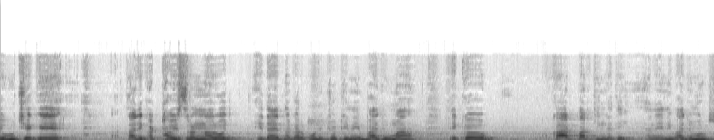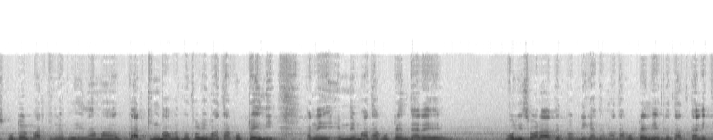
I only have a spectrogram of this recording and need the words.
એવું છે કે તારીખ અઠ્ઠાવીસ ત્રણના રોજ હિદાયતનગર પોલીસ ચોકીની બાજુમાં એક કાર પાર્કિંગ હતી અને એની બાજુમાં સ્કૂટર પાર્કિંગ હતું. એનામાં પાર્કિંગ બાબતમાં થોડી માથાકૂટ થયેલી અને એમને માથાકૂટ થયેલ ત્યારે પોલીસવાળા હાથે પબ્લિક હાથે માથાકૂટ થયેલી એટલે તાત્કાલિક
